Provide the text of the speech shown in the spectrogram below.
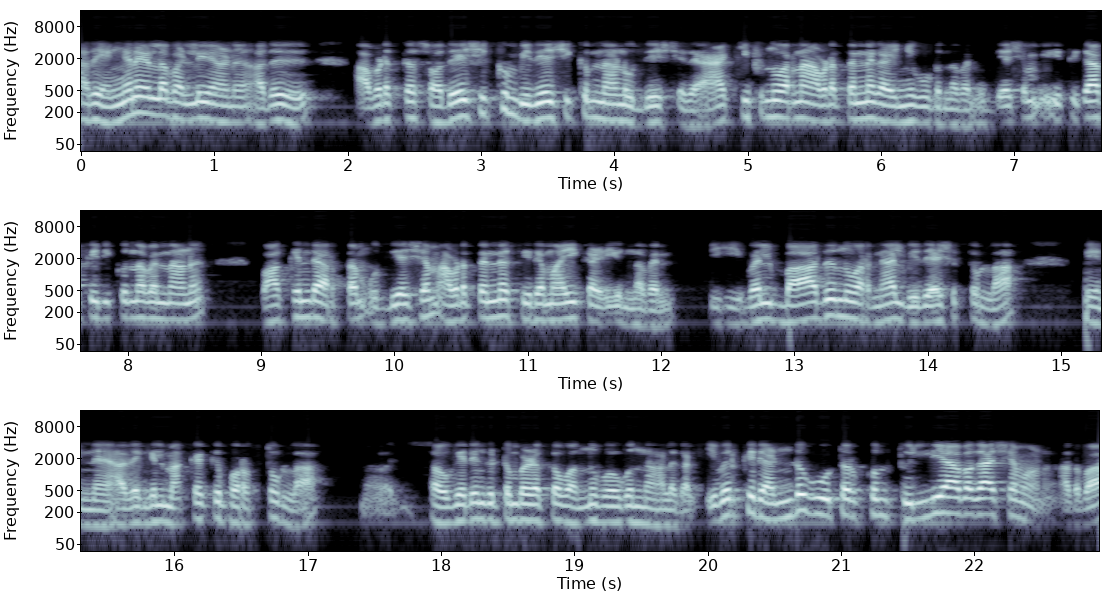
അത് എങ്ങനെയുള്ള പള്ളിയാണ്? അത് അവിടുത്തെ സ്വദേശിക്കും വിദേശിക്കും എന്നാണ് ഉദ്ദേശിച്ചത്. ആക്കിഫ് എന്ന് പറഞ്ഞാൽ അവിടെ തന്നെ കഴിഞ്ഞുകൂടുന്നവൻ. ഉദ്ദേശം ഇത്തികാഫ് ഇരിക്കുന്നവൻ എന്നാണ് വാക്കിന്റെ അർത്ഥം. ഉദ്ദേശം അവിടെ തന്നെ സ്ഥിരമായി കഴിയുന്നവൻ. വൽ ബാദ് എന്ന് പറഞ്ഞാൽ വിദേശത്തുള്ള പിന്നെ അല്ലെങ്കിൽ മക്കൾക്ക് പുറത്തുള്ള സൗകര്യം കിട്ടുമ്പോഴൊക്കെ വന്നു പോകുന്ന ആളുകൾ. ഇവർക്ക് രണ്ടു കൂട്ടർക്കും തുല്യാവകാശമാണ്. അഥവാ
